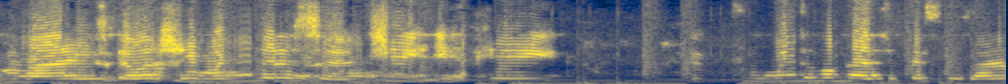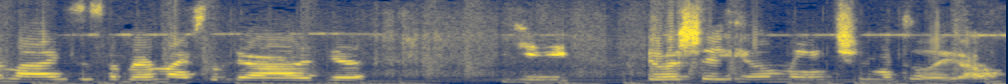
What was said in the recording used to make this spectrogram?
mas eu achei muito interessante e fiquei com muita vontade de pesquisar mais, de saber mais sobre a área. E eu achei realmente muito legal.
